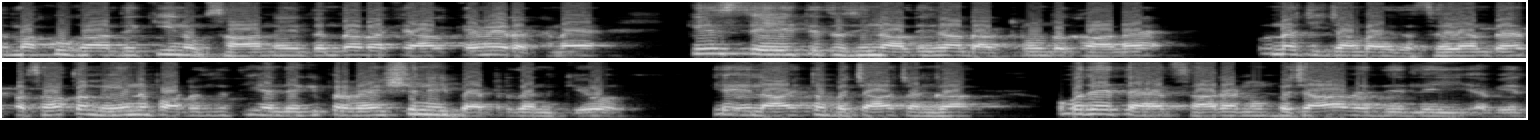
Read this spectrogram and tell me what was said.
ਤੰਬਾਕੂ ਖਾਣ ਦੇ ਕੀ ਨੁਕਸਾਨ ਨੇ, ਦੰਦਾਂ ਦਾ ਖਿਆਲ ਕਿਵੇਂ ਰੱਖਣਾ ਹੈ, ਕਿਸ ਸਟੇਜ ਤੇ ਤੁਸੀਂ ਨਾਲ ਦੀ ਨਾਲ ਡਾਕਟਰ ਨੂੰ ਦਿਖਾਉਣਾ ਹੈ, ਉਹਨਾਂ ਚੀਜ਼ਾਂ ਬਾਰੇ ਦੱਸਿਆ ਜਾਂਦਾ ਹੈ। ਪਰ ਸਭ ਤੋਂ ਮੇਨ ਇੰਪੋਰਟੈਂਸ ਦਿੱਤੀ ਜਾਂਦੀ ਹੈ ਕਿ prevention is better than cure ਕਿ ਇਲਾਜ ਤੋਂ ਬਚਾਅ ਚੰਗਾ, ਉਹਦੇ ਤਹਿਤ ਸਾਰਿਆਂ ਨੂੰ ਬਚਾਅ ਦੇ ਲਈ ਅਵੇਅਰ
